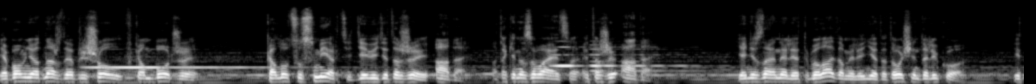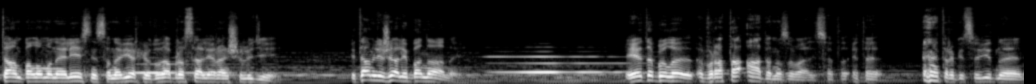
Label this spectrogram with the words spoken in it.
Я помню, однажды я пришел в Камбодже к колодцу смерти, 9 этажей ада. А так и называется, этажи ада. Я не знаю, Нелли, это была там или нет, это очень далеко. И там поломанная лестница наверх, и туда бросали раньше людей. И там лежали бананы. И это было врата ада называется. Это, это трапециевидная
